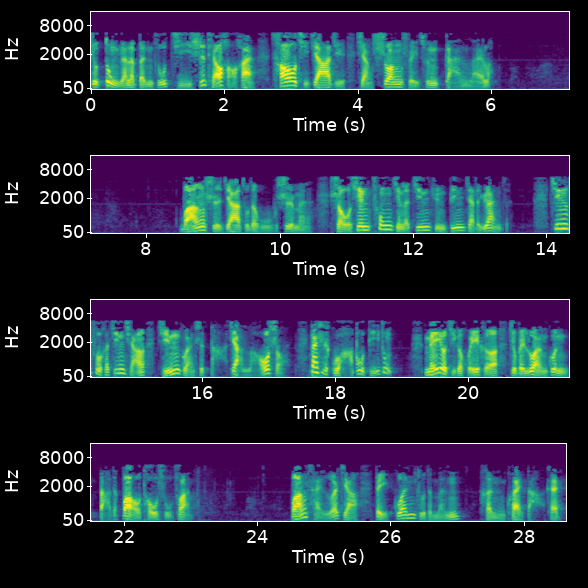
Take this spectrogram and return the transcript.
就动员了本族几十条好汉，操起家具向双水村赶来了。王氏家族的武士们首先冲进了金俊斌家的院子。金富和金强尽管是打架老手，但是寡不敌众，没有几个回合就被乱棍打得抱头鼠窜。王彩娥家被关住的门很快打开，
